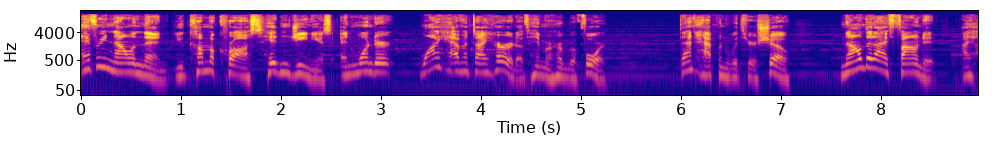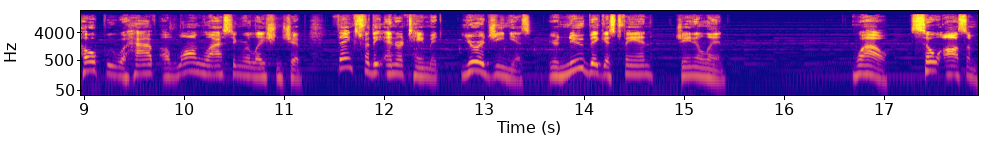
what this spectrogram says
Every now and then you come across hidden genius and wonder, why haven't I heard of him or her before? That happened with your show. Now that I've found it, I hope we will have a long lasting relationship. Thanks for the entertainment. You're a genius. Your new biggest fan, Jana Lynn. Wow, so awesome.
